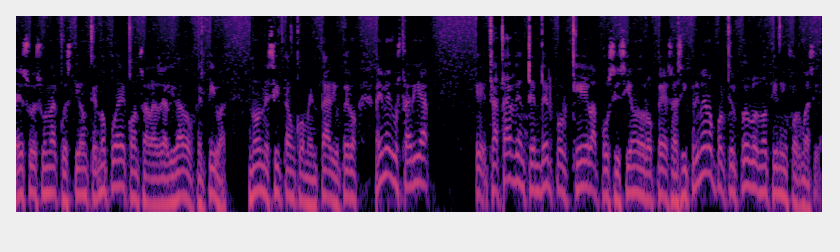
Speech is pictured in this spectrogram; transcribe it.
eso es una cuestión que no puede contra la realidad objetiva, no necesita un comentario, pero a mí me gustaría eh, tratar de entender por qué la posición europea es así. Primero porque el pueblo no tiene información.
